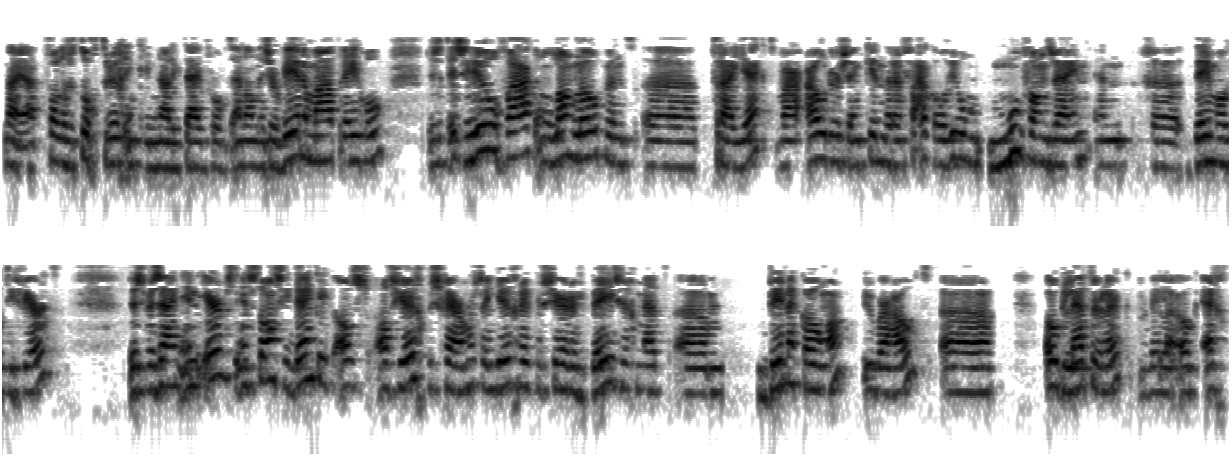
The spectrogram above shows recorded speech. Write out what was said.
nou ja, vallen ze toch terug in criminaliteit bijvoorbeeld. En dan is er weer een maatregel. Dus het is heel vaak een langlopend uh, traject waar ouders en kinderen vaak al heel moe van zijn en gedemotiveerd. Dus we zijn in eerste instantie, denk ik, als, als jeugdbeschermers en jeugdreclasseerders bezig met um, binnenkomen, überhaupt. Uh, ook letterlijk. We willen ook echt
